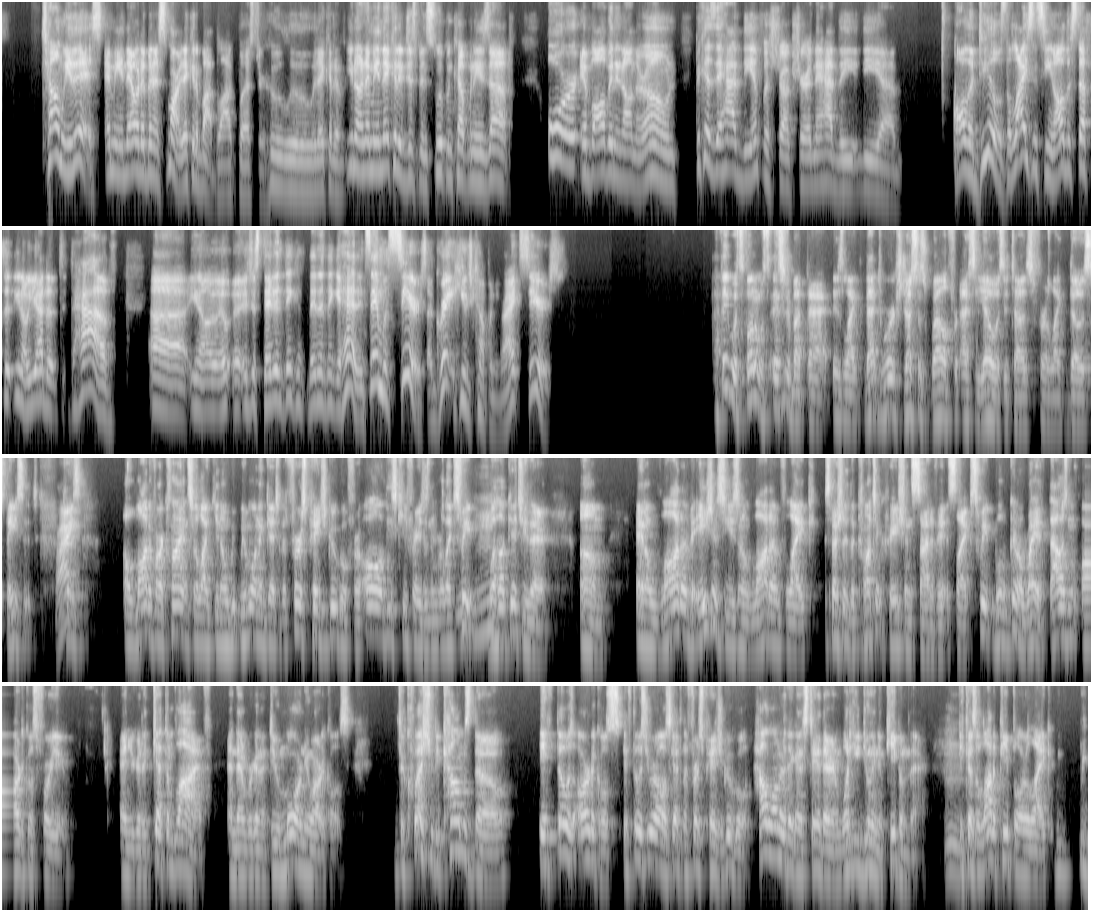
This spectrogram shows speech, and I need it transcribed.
tell me this. I mean, that would have been a smart. They could have bought Blockbuster, Hulu. They could have, you know what I mean? They could have just been swooping companies up or evolving it on their own because they had the infrastructure and they had the the uh, all the deals, the licensing, all the stuff that you know you had to, to have. Uh, you know, it, it, just they didn't think they didn't think ahead. And same with Sears, a great huge company, right? Sears. I think what's fun, and what's interesting about that is like that works just as well for SEO as it does for like those spaces. Right. Because a lot of our clients are like, you know, we, we want to get to the first page Google for all of these key phrases, and we're like, sweet, mm-hmm. we'll help get you there. Um, and a lot of agencies and a lot of like, especially the content creation side of it, it's like, sweet, we're going to write a thousand articles for you, and you're going to get them live, and then we're going to do more new articles. The question becomes though, if those articles, if those URLs get to the first page of Google, how long are they going to stay there, and what are you doing to keep them there? Mm. because a lot of people are like, we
